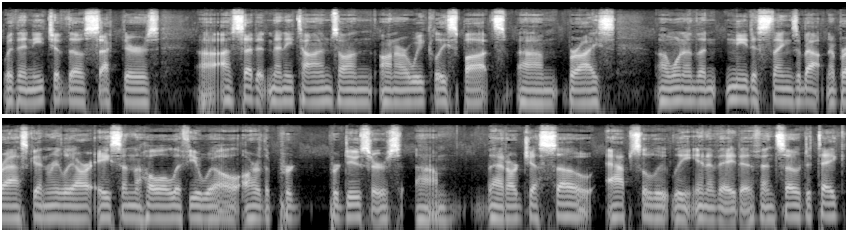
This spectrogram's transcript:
within each of those sectors. Uh, I've said it many times on, on our weekly spots, um, Bryce. Uh, one of the neatest things about Nebraska and really our ace in the hole, if you will, are the pro- producers um, that are just so absolutely innovative. And so to take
